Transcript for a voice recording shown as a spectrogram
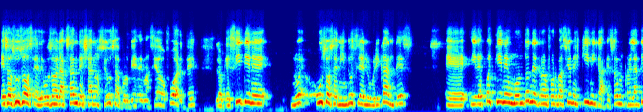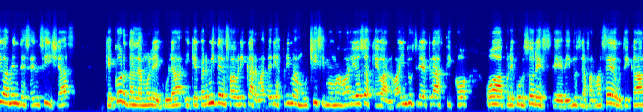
Esos usos, el uso de laxante ya no se usa porque es demasiado fuerte. Lo que sí tiene usos en industria de lubricantes, eh, y después tiene un montón de transformaciones químicas que son relativamente sencillas, que cortan la molécula y que permiten fabricar materias primas muchísimo más valiosas que van a industria de plástico o a precursores eh, de industria farmacéutica.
